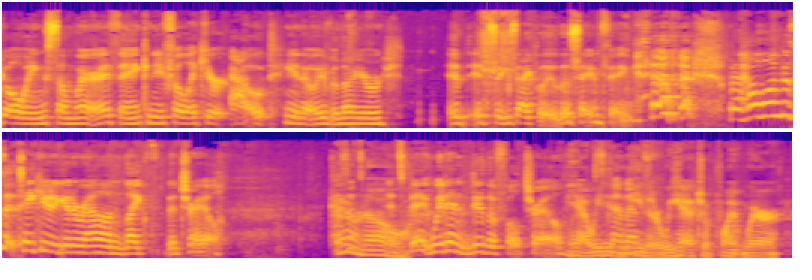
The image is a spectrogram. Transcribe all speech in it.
going somewhere, I think, and you feel like you're out, you know, even though you're. It, it's exactly the same thing. but how long does it take you to get around like the trail? I don't it's, know. It's big. We didn't do the full trail. Yeah, we It's didn't kind of- either. We had to a point where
